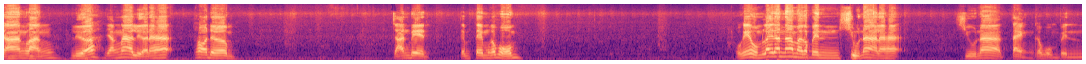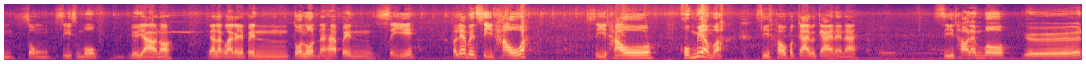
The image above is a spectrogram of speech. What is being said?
ยางหลังเหลือยางหน้าเหลือนะฮะท่อเดิม จานเบรเต็มๆครับผม โอเคผมไล่ด้านหน้ามาก็เป็นชิวหน้านะฮะชิวหน้าแต่งครับผมเป็นทรงสีสโมกยาวๆเนาะก็หลักๆก็จะเป็นตัวรถนะฮะเป็นสีเขาเรียกเป็นสีเทาปะสีเทาโครเมียมวะสีเทาประกายประกายหน่อยนะ สีเทาแลมโบยืด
